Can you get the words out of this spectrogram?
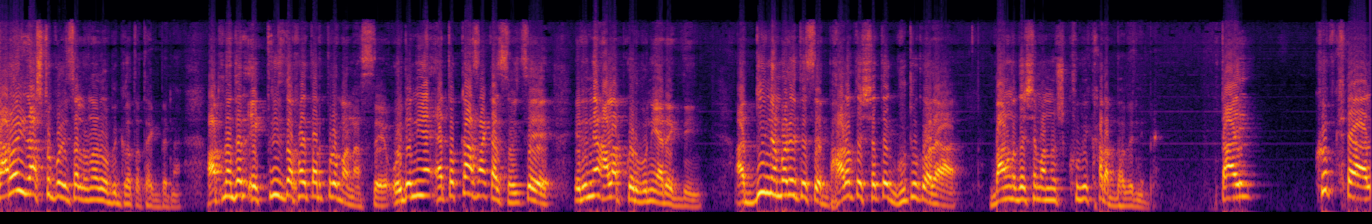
কারোই রাষ্ট্র পরিচালনার অভিজ্ঞতা থাকবে না। আপনাদের একত্রিশ দফায় তার প্রমাণ আছে। ওইটা নিয়ে এত কাছাকাছ হয়েছে এটা নিয়ে আলাপ করব নি আরেকদিন। আর দুই নম্বর হইতেছে, ভারতের সাথে ঘুটু করা বাংলাদেশের মানুষ খুবই খারাপ ভাবে নিবে। তাই খুব খেয়াল,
